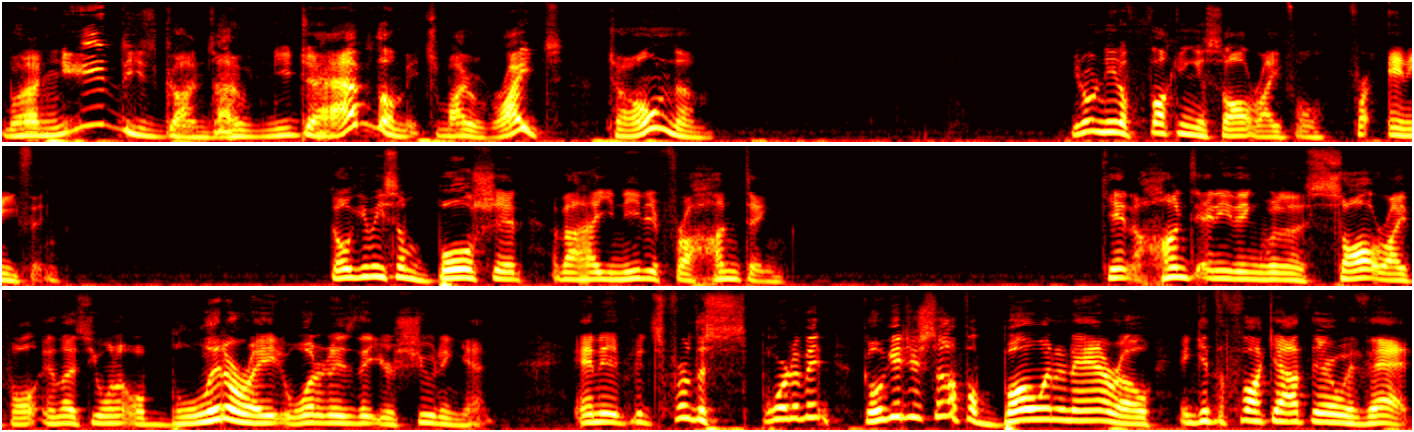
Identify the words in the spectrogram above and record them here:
But I need these guns. I need to have them. It's my right to own them. You don't need a fucking assault rifle for anything. Don't give me some bullshit about how you need it for hunting can't hunt anything with an assault rifle unless you want to obliterate what it is that you're shooting at. And if it's for the sport of it, go get yourself a bow and an arrow and get the fuck out there with that.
